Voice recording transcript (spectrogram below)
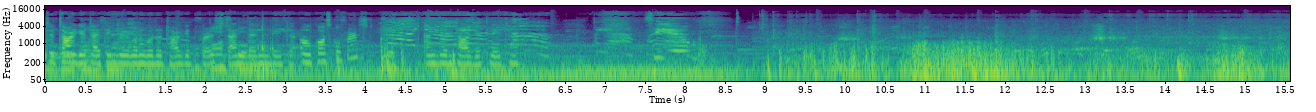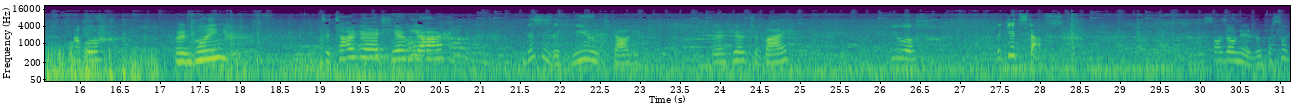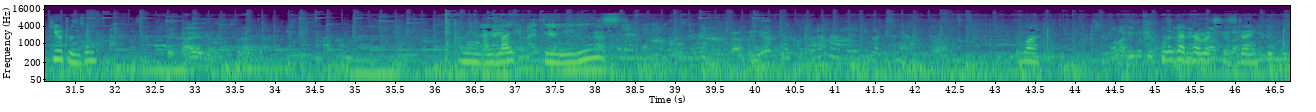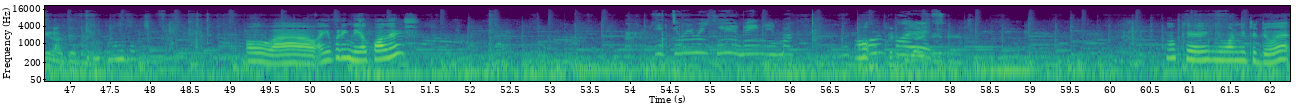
to Target. I think we're gonna go to Target first and then later. Oh, Costco first, and then Target later. See you. Apo, we're going to Target. Here we are. This is a huge Target. We're here to buy few of the kid stuff. सजाउनेहरू कस्तो cute हुन्छ नि I mean, I like these. What? Look at her, what she's doing. Oh wow. Are you putting nail polish? He's doing my hair, baby. Ma. Oh, Polish. okay. You want me to do it?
